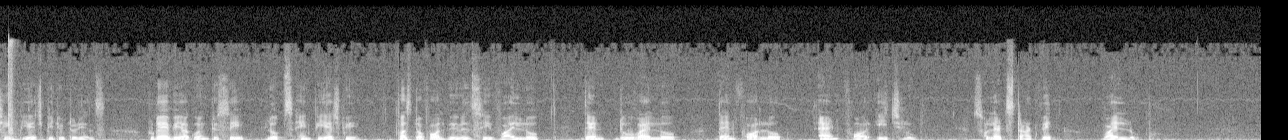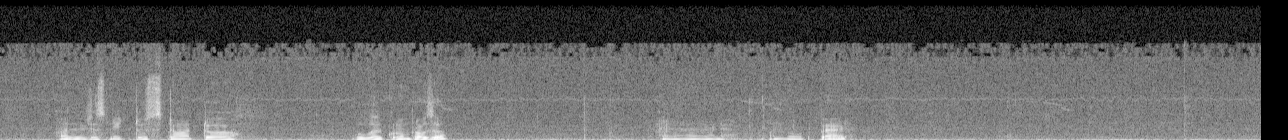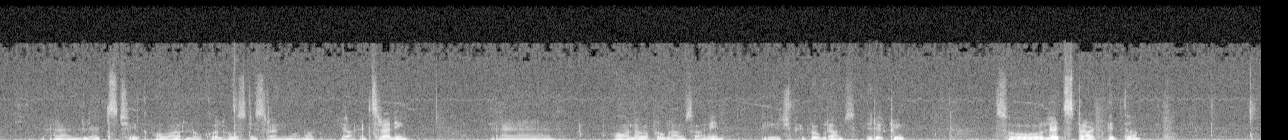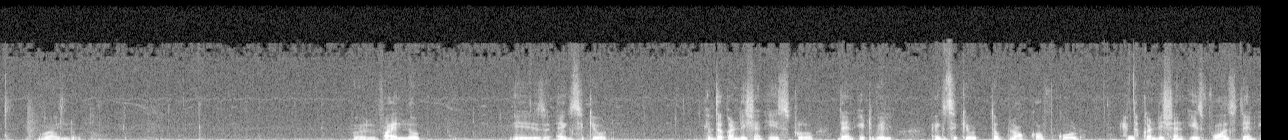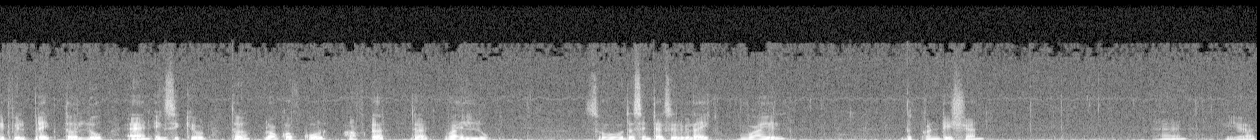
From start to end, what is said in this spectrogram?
watching PHP tutorials. Today we are going to see loops in PHP. First of all we will see while loop, then do while loop, then for loop and for each loop. So let's start with while loop. I'll just need to start uh, Google Chrome browser and a notepad and let's check our local host is running or not yeah it's running and all our programs are in php programs directory. So let's start with the while loop. Well while loop is execute. If the condition is true then it will execute the block of code. If the condition is false then it will break the loop and execute the block of code after that while loop. So the syntax will be like while the condition and here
